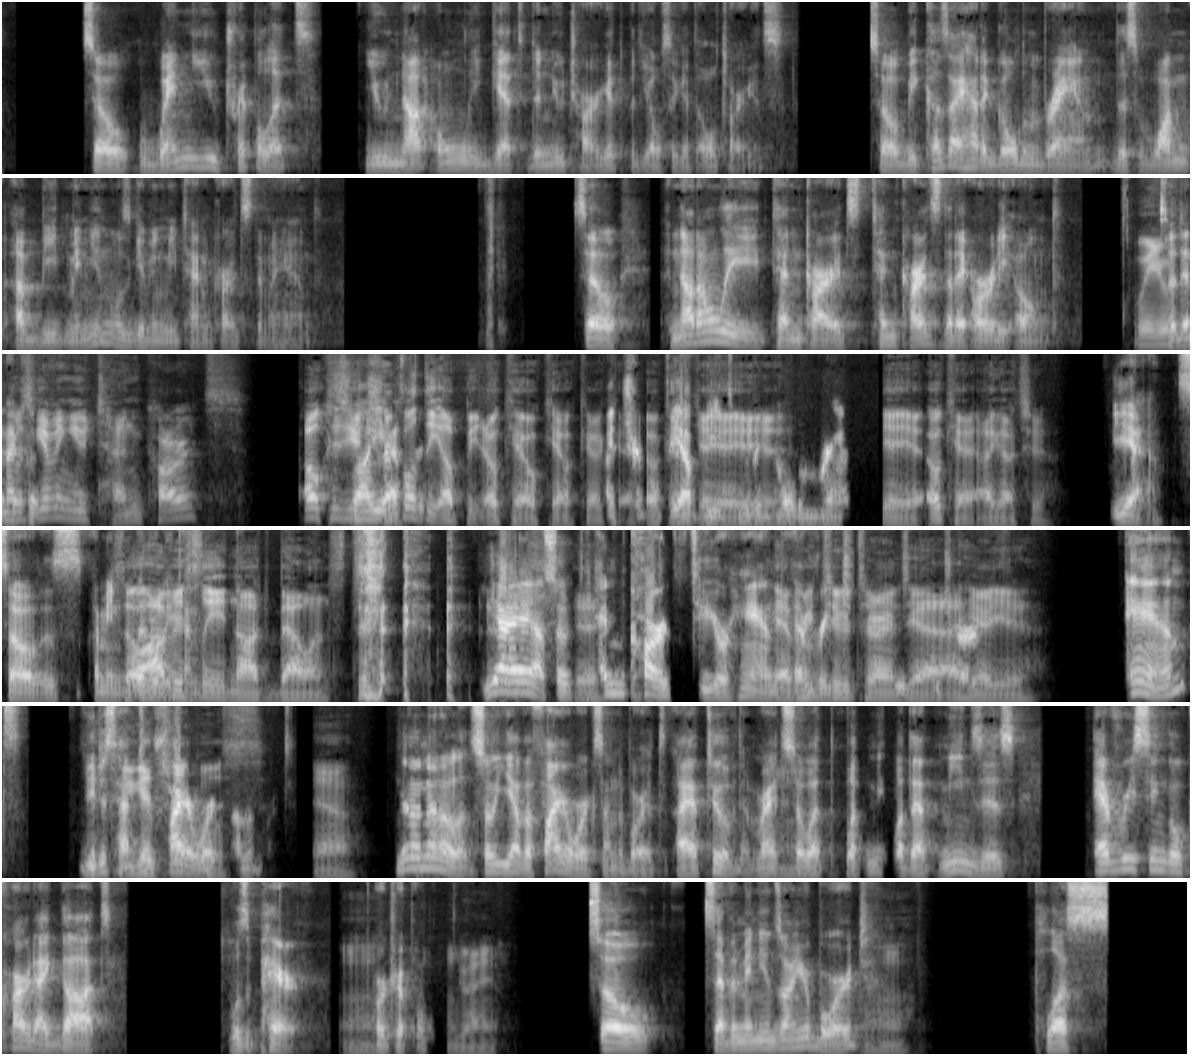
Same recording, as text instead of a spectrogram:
So when you triple it, you not only get the new target, but you also get the old targets. So because I had a golden Brann, this one upbeat minion was giving me 10 cards to my hand. So not only 10 cards, 10 cards that I already owned. Wait, so was, then I was giving you 10 cards? Oh, because you well, tripled yeah, the upbeat. Okay, okay, okay, okay. I tripled okay, the upbeat okay, yeah, with yeah, a golden Brann. Yeah, yeah. Okay, I got you. Yeah. So this, I mean, so obviously 10... not balanced. yeah, yeah, yeah. So 10 cards to your hand every, every two, two turns. Yeah, turns. I hear you. And you, just have you two fireworks on the board. Yeah. No, no, no. So you have a fireworks on the board. I have two of them, right? Mm-hmm. So what what what that means is every single card I got was a pair mm-hmm. or triple. Right. So seven minions on your board mm-hmm. plus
